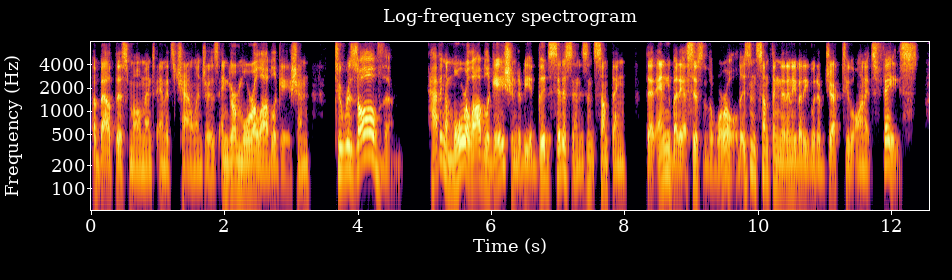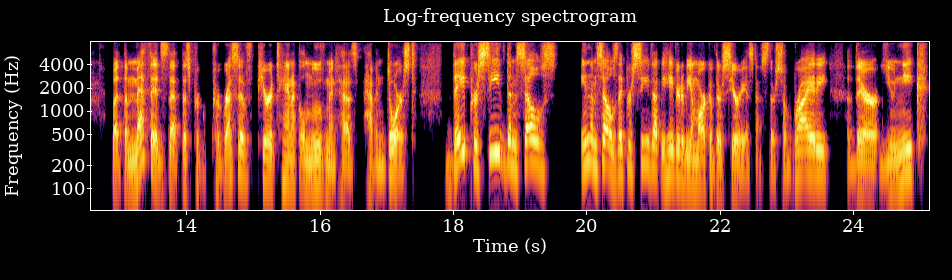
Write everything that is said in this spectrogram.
about this moment and its challenges and your moral obligation to resolve them. Having a moral obligation to be a good citizen isn't something that anybody, a citizen of the world, isn't something that anybody would object to on its face. But the methods that this pro- progressive puritanical movement has have endorsed, they perceive themselves in themselves, they perceive that behavior to be a mark of their seriousness, their sobriety, their unique,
